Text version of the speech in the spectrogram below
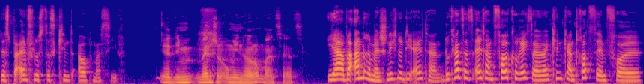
das beeinflusst das Kind auch massiv. Ja, die Menschen um ihn herum meinst du jetzt? Ja, aber andere Menschen, nicht nur die Eltern. Du kannst als Eltern voll korrekt sein dein Kind kann trotzdem voll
